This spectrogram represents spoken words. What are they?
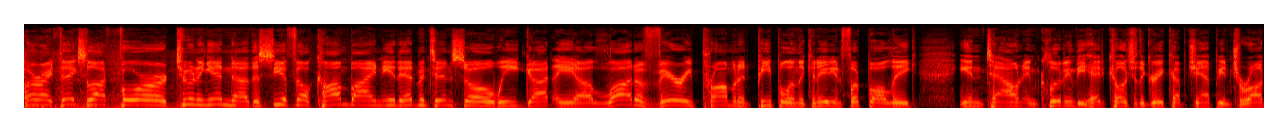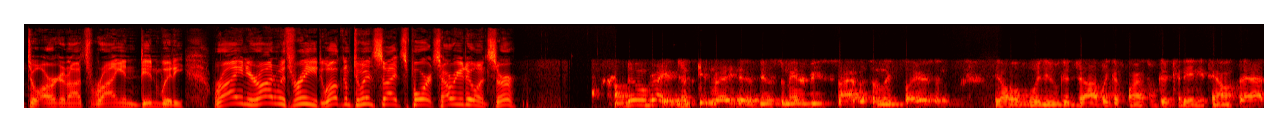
All right, thanks a lot for tuning in. Uh, the CFL Combine in Edmonton. So we got a, a, lot of very prominent people in the Canadian Football League in town, including the head coach of the Grey Cup champion Toronto Argonauts, Ryan Dinwiddie. Ryan, you're on with Reid. Welcome to Inside Sports. How are you doing, sir? I'm doing great. Just getting ready to do some interviews tonight with some of these players, and you know, hopefully we do a good job. We can find some good Canadian talent to add.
